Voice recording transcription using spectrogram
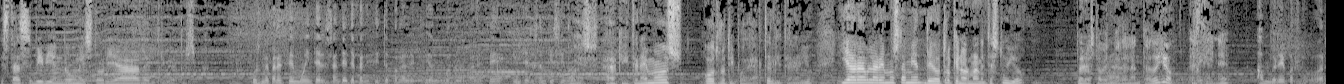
estás viviendo una historia de primera persona. Pues me parece muy interesante, te felicito por la lección, porque me parece interesantísimo. Pues aquí tenemos otro tipo de arte literario. Y ahora hablaremos también de otro que normalmente es tuyo, pero esta vez me he adelantado yo, el cine. Hombre, por favor,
